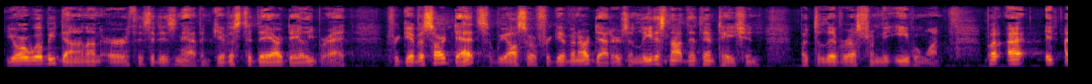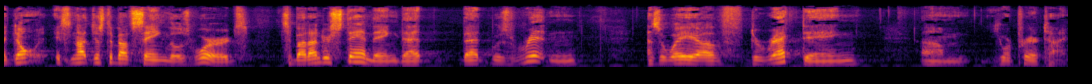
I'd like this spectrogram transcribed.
your will be done on earth as it is in heaven. Give us today our daily bread. Forgive us our debts. We also have forgiven our debtors. And lead us not into temptation, but deliver us from the evil one. But uh, it, I don't, it's not just about saying those words. It's about understanding that that was written as a way of directing um, your prayer time.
